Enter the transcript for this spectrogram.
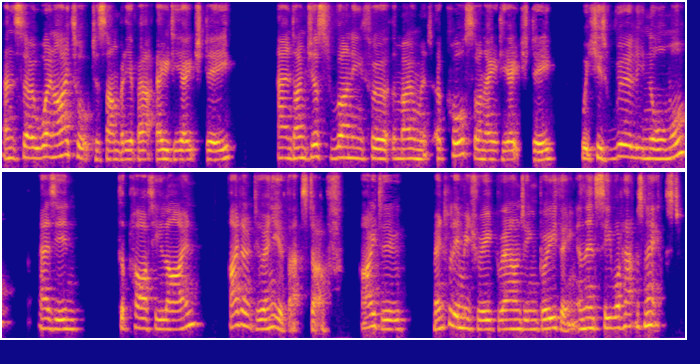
And so when I talk to somebody about ADHD, and I'm just running through at the moment a course on ADHD, which is really normal, as in the party line, I don't do any of that stuff. I do mental imagery, grounding, breathing, and then see what happens next.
